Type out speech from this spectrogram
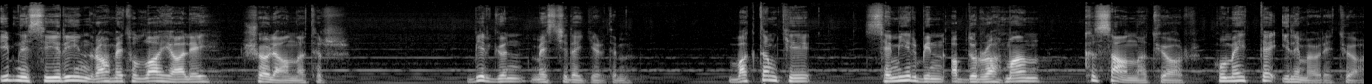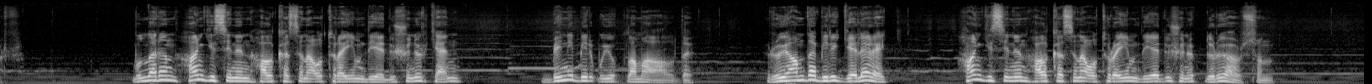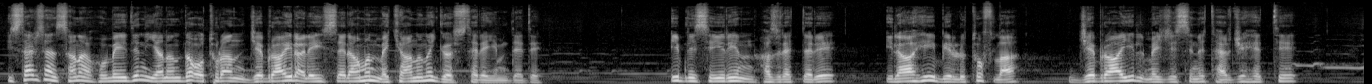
İbn Sirin rahmetullahi aleyh şöyle anlatır. Bir gün mescide girdim. Baktım ki Semir bin Abdurrahman kıssa anlatıyor. Hümeyt de ilim öğretiyor. Bunların hangisinin halkasına oturayım diye düşünürken beni bir uyuklama aldı. Rüyamda biri gelerek hangisinin halkasına oturayım diye düşünüp duruyorsun. İstersen sana Hümeyd'in yanında oturan Cebrail aleyhisselamın mekanını göstereyim dedi. İbn Sirin Hazretleri ilahi bir lütufla Cebrail meclisini tercih etti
